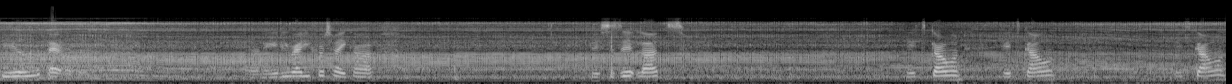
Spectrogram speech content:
Feel the power. We're nearly ready for takeoff. This is it lads. It's going, it's going, it's going.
